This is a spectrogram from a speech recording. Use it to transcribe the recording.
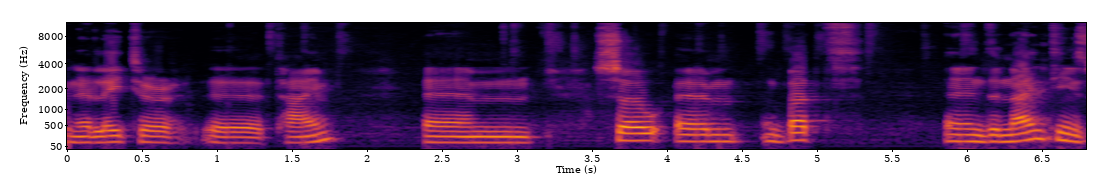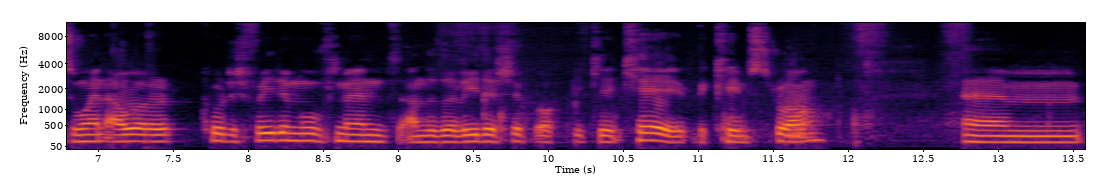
in a later uh, time. Um, so, um, but in the 90s, when our Kurdish freedom movement under the leadership of PKK became strong, um,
